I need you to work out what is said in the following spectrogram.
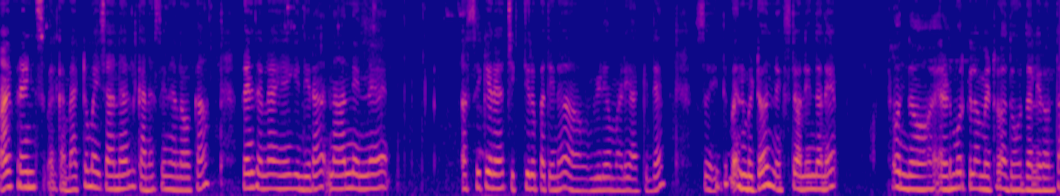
hi friends, welcome back to my channel ಕನಸಿನ ಲೋಕ. ಫ್ರೆಂಡ್ಸ್, ಎಲ್ಲ ಹೇಗಿದ್ದೀರಾ? ನಾನು ನಿನ್ನೆ ಅರಸೀಕೆರೆಯ ಚಿಕ್ಕ ತಿರುಪತಿನ ವಿಡಿಯೋ ಮಾಡಿ ಹಾಕಿದ್ದೆ. ಸೊ ಇದು ಬಂದ್ಬಿಟ್ಟು ನೆಕ್ಸ್ಟ್ ಅಲ್ಲಿಂದನೇ ಒಂದು ಎರಡು ಮೂರು ಕಿಲೋಮೀಟ್ರ್ ದೂರದಲ್ಲಿರುವಂಥ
